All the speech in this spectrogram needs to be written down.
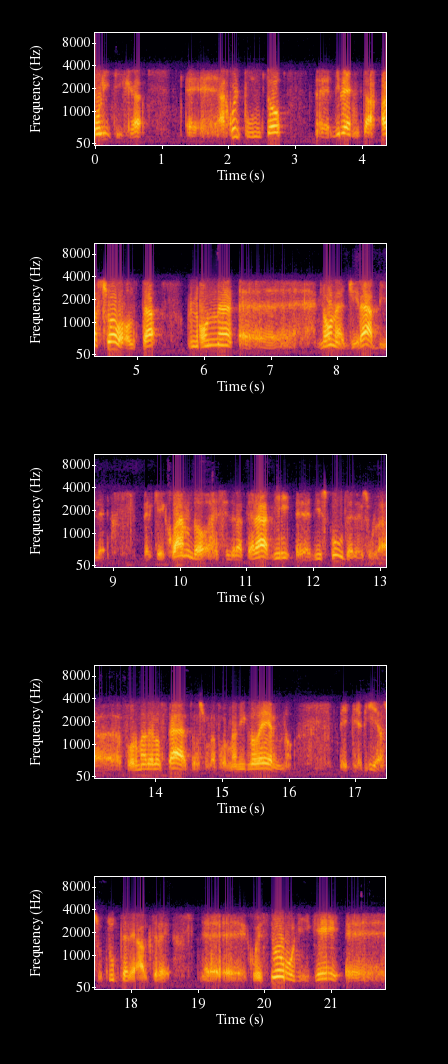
politica eh, a quel punto diventa a sua volta non, non aggirabile perché quando eh, si tratterà di eh, discutere sulla forma dello Stato, sulla forma di governo e via via su tutte le altre eh, questioni che eh,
